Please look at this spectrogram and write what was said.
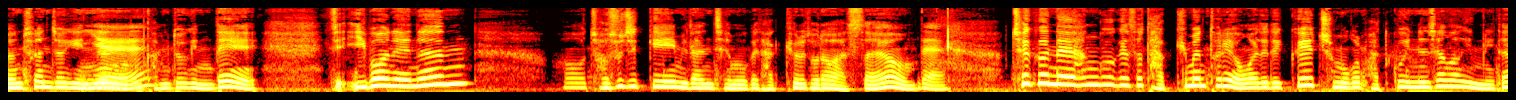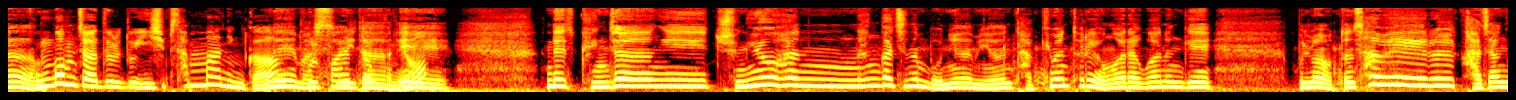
연출한 적이 있는 예. 감독인데 이제 이번에는 어, 저수지 게임이라는 제목의 다큐로 돌아왔어요. 네. 최근에 한국에서 다큐멘터리 영화들이 꽤 주목을 받고 있는 상황입니다. 공범자들도 23만인가 네, 맞습니다. 돌파했더군요. 예. 근데 굉장히 중요한 한 가지는 뭐냐면 다큐멘터리 영화라고 하는 게 물론 어떤 사회를 가장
